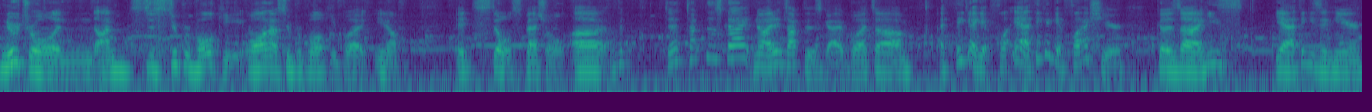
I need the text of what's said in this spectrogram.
neutral and I'm just super bulky. Well, not super bulky, but, you know, it's still special. Uh, did I talk to this guy? No, I didn't talk to this guy, but, um, I think I get yeah, I think I get Flash here, because, uh, he's, yeah, I think he's in here.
